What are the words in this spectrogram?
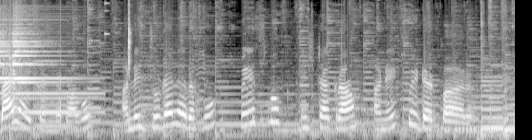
બેલ આઇકન દબાવો અને જોડાયેલા રહો ફેસબુક, ઇન્સ્ટાગ્રામ અને ટ્વિટર પર.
